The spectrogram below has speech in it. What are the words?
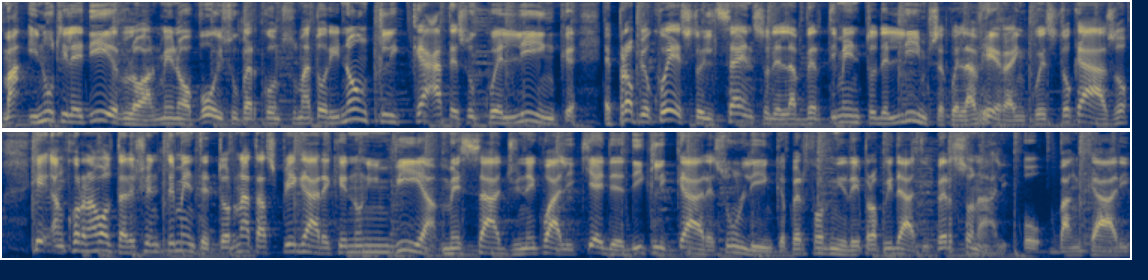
Ma inutile dirlo, almeno a voi super consumatori, non cliccate su quel link. È proprio questo il senso dell'avvertimento dell'Inps, quella vera in questo caso, che ancora una volta recentemente è tornata a spiegare che non invia messaggi nei quali chiede di cliccare su un link per fornire i propri dati personali o bancari.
